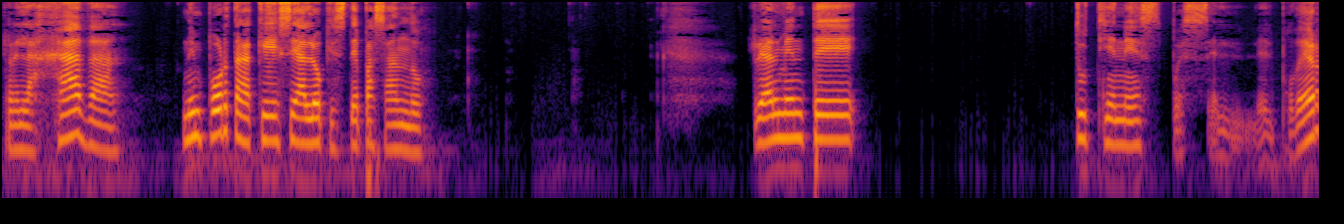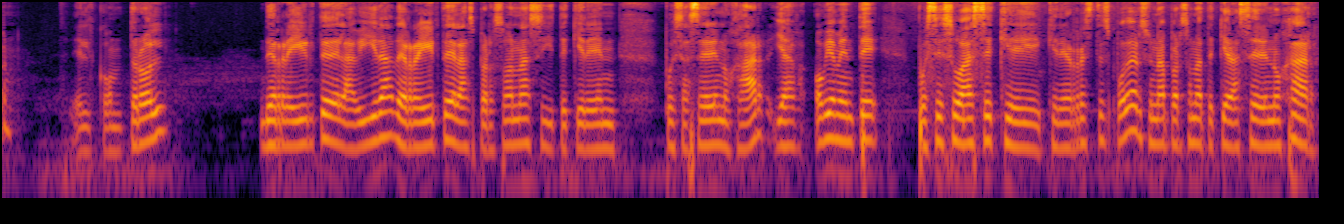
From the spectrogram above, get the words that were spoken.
relajada, no importa qué sea lo que esté pasando. Realmente tú tienes pues el, poder, el control de reírte de la vida, de reírte de las personas si te quieren pues hacer enojar. Y obviamente pues eso hace que, que le restes poder. Si una persona te quiere hacer enojar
